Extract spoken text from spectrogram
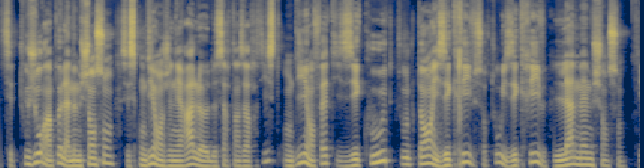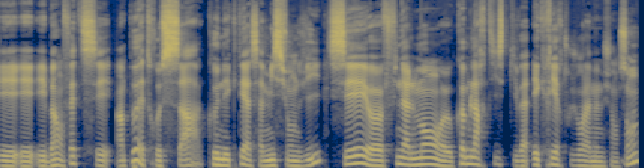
c'est toujours un peu la même chanson. C'est ce qu'on dit en général de certains artistes. On dit en fait, ils écoutent tout le temps, ils écrivent surtout, ils écrivent la même chanson. Et, ben en fait, c'est un peu être ça, connecté à sa mission de vie. C'est euh, finalement euh, comme l'artiste qui va écrire toujours la même chanson,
